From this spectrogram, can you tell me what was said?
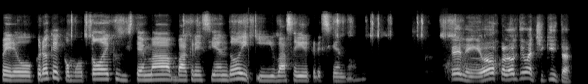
pero creo que como todo ecosistema va creciendo y, va a seguir creciendo. Ellen, y vamos con la última chiquita.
